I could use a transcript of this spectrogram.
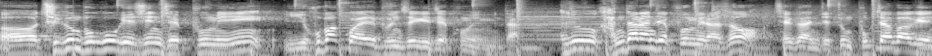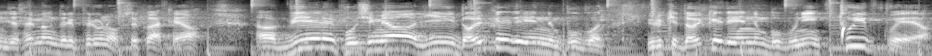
어, 지금 보고 계신 제품이 이 호박과일 분쇄기 제품입니다. 아주 간단한 제품이라서 제가 이제 좀 복잡하게 이제 설명드릴 필요는 없을 것 같아요. 어, 위에를 보시면 이 넓게 되어 있는 부분, 이렇게 넓게 되어 있는 부분이 투입구예요.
